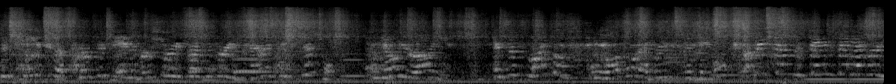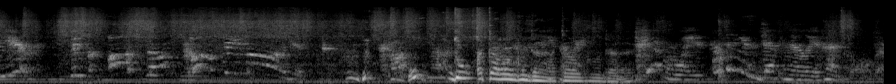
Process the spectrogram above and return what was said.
The perfect anniversary present for your parents is simple. Know your audience. And since my folks love what I bring to the table, I make them the same thing every year. This awesome coffee mug! Coffee mug? Dude, I thought I was gonna die. I thought I was gonna die. Her thing is definitely a pencil holder.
